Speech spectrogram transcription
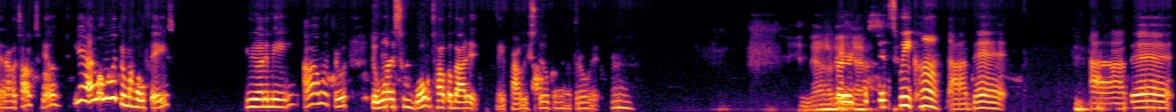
that I talk to. They yeah, I went through my whole phase. You know what I mean? I went through it. The ones who won't talk about it, they probably still going through it. Mm. And now they have this week, huh? I bet. I bet.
